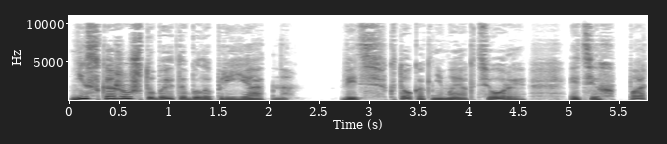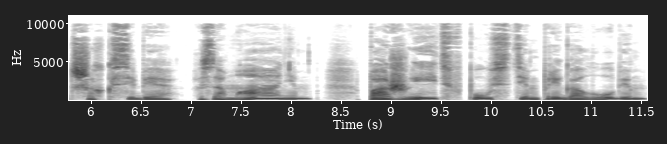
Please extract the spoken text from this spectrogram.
Не скажу, чтобы это было приятно, ведь кто, как не мы, актеры, этих падших к себе заманим, пожить впустим, приголубим,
